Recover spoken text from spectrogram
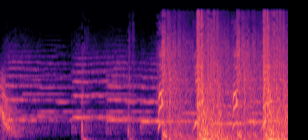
Ha! Yeah! Ha! Yeah!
